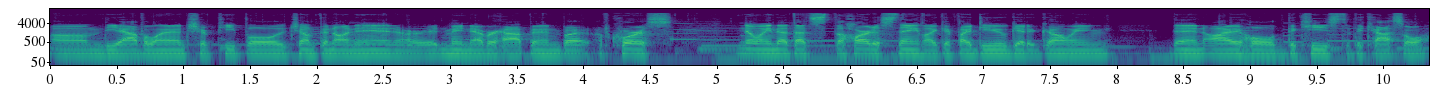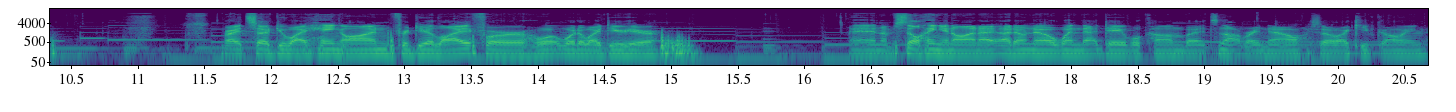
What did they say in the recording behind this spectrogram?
um, the avalanche of people jumping on in or it may never happen but of course knowing that that's the hardest thing like if i do get it going then i hold the keys to the castle right so do i hang on for dear life or what, what do i do here and i'm still hanging on I, I don't know when that day will come but it's not right now so i keep going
